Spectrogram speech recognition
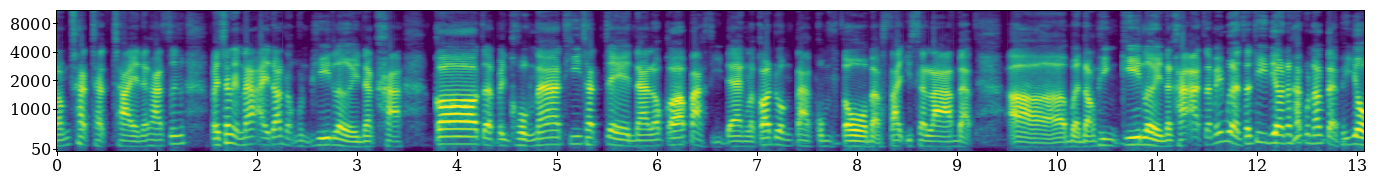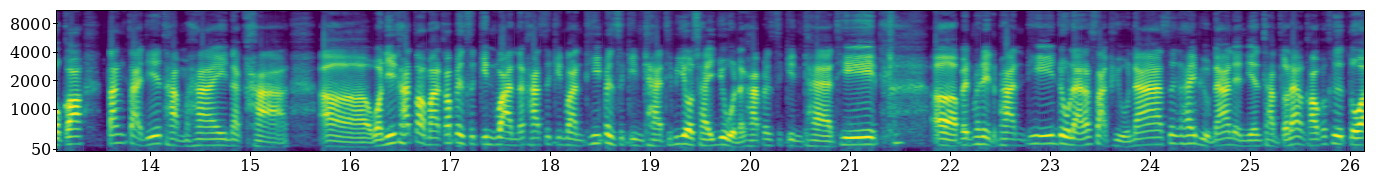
น้องฉัดฉัดชัยนะคะ ซึ่งเป็นช่างแต่งหน้าไอดอลของคุณพี่เลยนะคะ ก็จะเป็นโครงหน้าที่ชัดเจนนะแล้วก็ปากสีแดงแล้วก็ดวงตากลมโตแบบสไตล์อิสลามแบบเอ่อเหมือนน้องพิงกี้เลยนะคะ อาจจะไม่เหมือนสักทีเดียวนะคะคุณน้องแต่พี่โยก็ตั้งใจที่จะทำให้นะคะวันนี้ค่ะต่อมาก็เป็นสกินวันนะคะ สกินวันที่เป็นสกินแคร์ที่พี่โยใช้อยู่นะคะ เป็นสกินแคร์ที่เป็นผลิตภัณฑ์ที่ดูแลรักษาผิวหน้า ซึ่งให้ผิวหน้าเนี่ยเนียนฉ่ำตัวแรกของเขาก็คือตัว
